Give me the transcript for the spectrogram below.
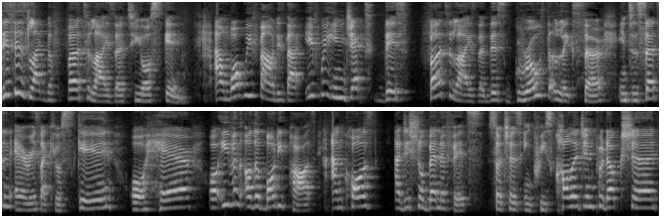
This is like the fertilizer to your skin. And what we found is that if we inject this fertilizer, this growth elixir into certain areas like your skin or hair or even other body parts and cause additional benefits such as increased collagen production.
